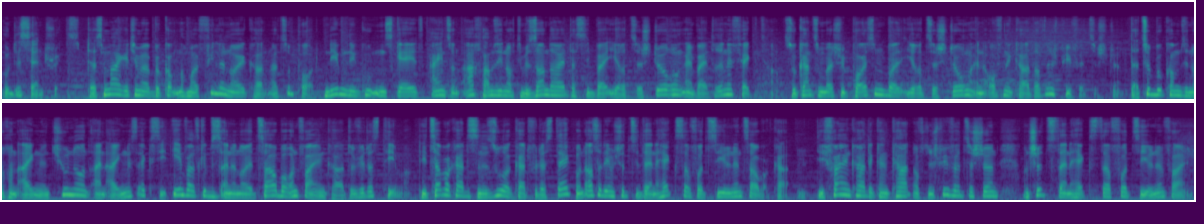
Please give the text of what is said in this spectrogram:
und Eccentrics. Das Magier-Thema bekommt nochmal viele neue Karten als Support. Neben den guten Scales 1 und 8 haben sie noch die Besonderheit, dass sie bei ihrer Zerstörung einen weiteren Effekt haben. So kann zum Beispiel Poison bei ihrer Zerstörung eine offene Karte auf dem Spielfeld zerstören. Dazu bekommen sie noch einen eigenen Tuner und ein eigenes Exit. Ebenfalls gibt es eine neue Zauber- und Fallenkarte für das Thema. Die Zauberkarte ist eine Sura-Karte für das Deck und außerdem schützt sie deine Hexer vor zielenden Zauberkarten. Die Fallenkarte kann Karten auf dem Spielfeld zerstören und schützt deine Hexer vor zielenden Fallen.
